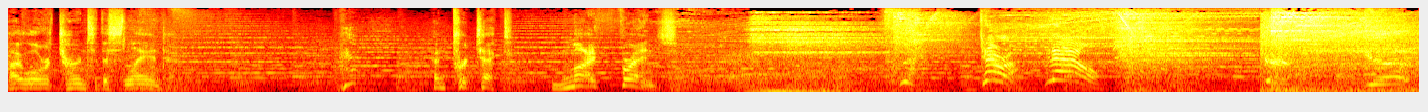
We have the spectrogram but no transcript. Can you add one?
I will return to this land and protect my friends. Terra! Now!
